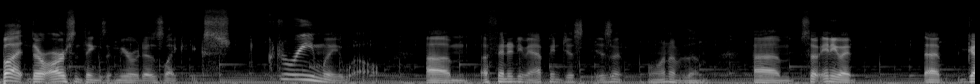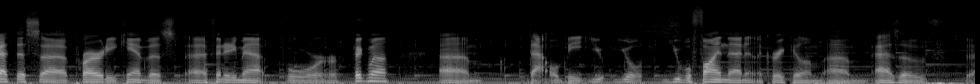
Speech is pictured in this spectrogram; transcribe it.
But there are some things that Miro does like extremely well. Um, affinity mapping just isn't one of them. Um, so anyway, I've got this uh, priority canvas uh, affinity map for Figma. Um, that will be you. You'll you will find that in the curriculum um, as of uh,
